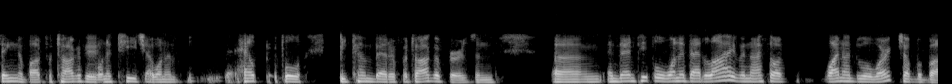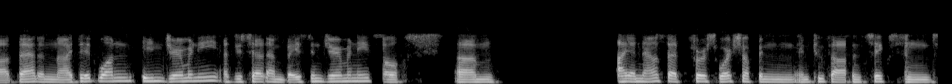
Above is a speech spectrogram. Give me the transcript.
thing about photography. I want to teach. I want to help people become better photographers. And um, and then people wanted that live, and I thought, why not do a workshop about that? And I did one in Germany. As you said, I'm based in Germany, so um, I announced that first workshop in in 2006, and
